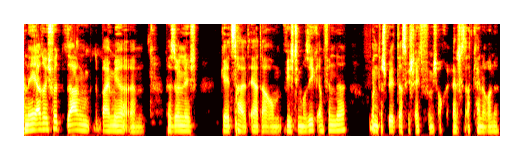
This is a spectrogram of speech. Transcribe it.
Nee, also ich würde sagen, bei mir ähm, persönlich geht's halt eher darum, wie ich die Musik empfinde. Ja. Und da spielt das Geschlecht für mich auch ehrlich gesagt keine Rolle.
